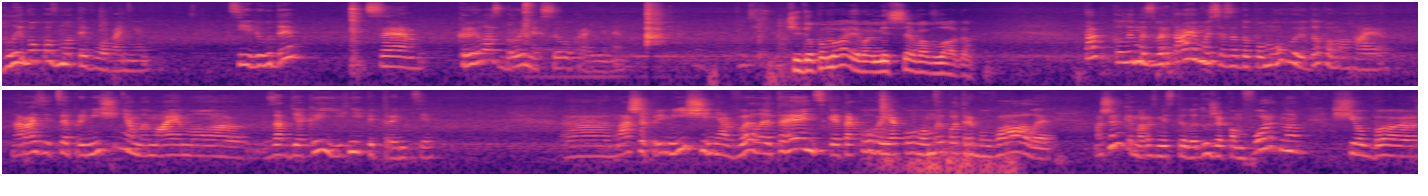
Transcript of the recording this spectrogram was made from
глибоко вмотивовані. Ці люди це крила Збройних сил України. Чи допомагає вам місцева влада? Ми звертаємося за допомогою, допомагає. Наразі це приміщення ми маємо завдяки їхній підтримці. Е, Наше приміщення велетенське, такого, якого ми потребували. Машинки ми розмістили дуже комфортно, щоб е,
